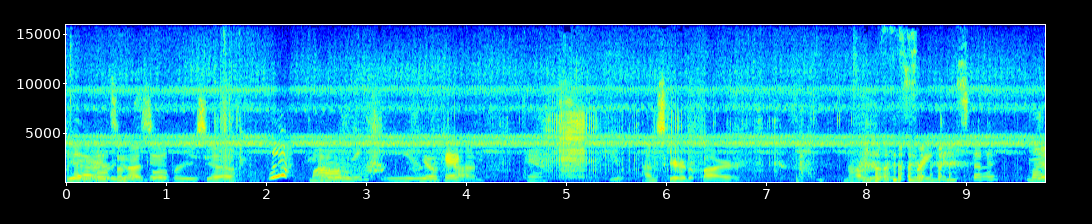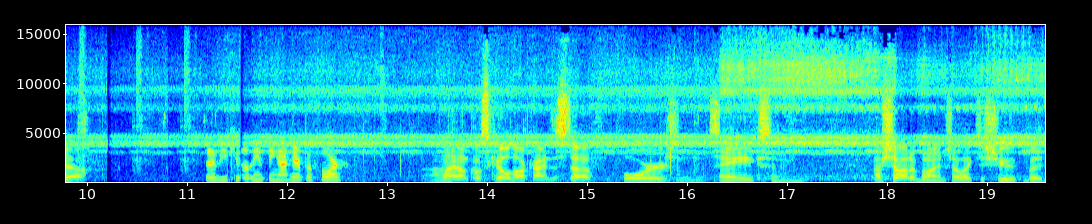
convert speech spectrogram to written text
yeah, it's a nice good. little breeze. Yeah. My Oh, thank you. You okay? God. Yeah. I'm scared of fire. Not really. Frankenstein. Mom? yeah. so have you killed anything out here before? Well, my uncle's killed all kinds of stuff, boars and snakes, and I've shot a bunch. I like to shoot, but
